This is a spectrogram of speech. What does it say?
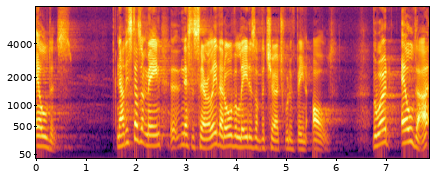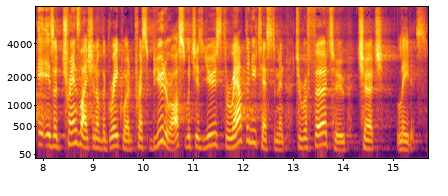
elders. Now, this doesn't mean uh, necessarily that all the leaders of the church would have been old. The word elder is a translation of the Greek word presbyteros, which is used throughout the New Testament to refer to church leaders.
